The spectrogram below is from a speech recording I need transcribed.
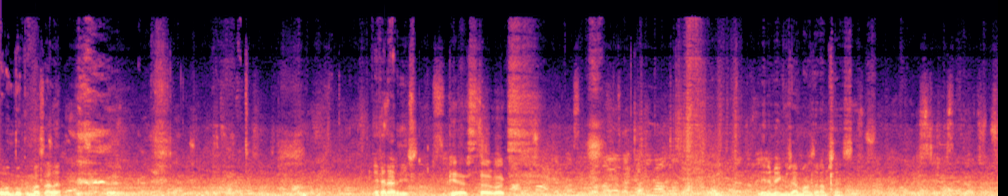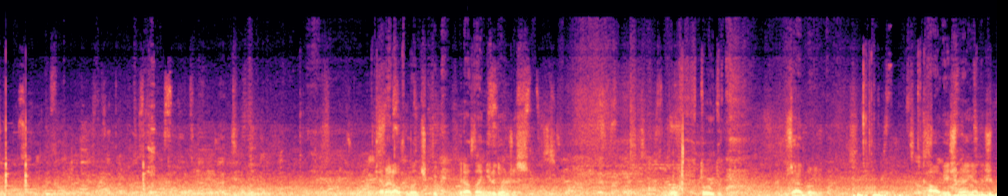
Oğlum dokunma sana. Efe neredeyiz? Pierre Starbucks. Alacak. Alacak? Benim en güzel manzaram sensin. Kemer altından çıktık. Birazdan geri döneceğiz. Of doyduk. Güzel doyduk. Kahve içmeye geldik şimdi.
